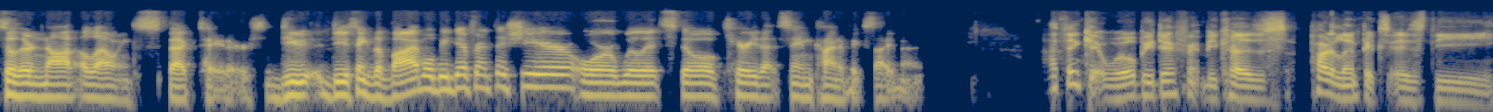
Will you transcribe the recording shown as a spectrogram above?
So they're not allowing spectators. Do you do you think the vibe will be different this year, or will it still carry that same kind of excitement? I think it will be different because part of Olympics is the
